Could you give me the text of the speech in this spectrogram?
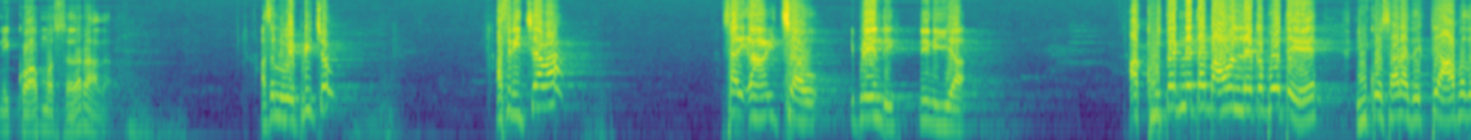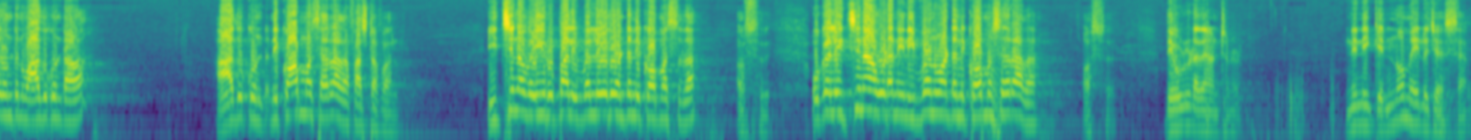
నీకు కోపం వస్తుందా రాదా? అసలు నువ్వు ఎప్పుడు ఇచ్చావు? అసలు ఇచ్చావా? సరే ఇచ్చావు. ఇప్పుడు ఏంది? నేను ఇయ్యా. ఆ కృతజ్ఞత భావం లేకపోతే ఇంకోసారి ఆ వ్యక్తి ఆపదలు ఉంటుంది నువ్వు ఆదుకుంటావా? ఆదుకుంటా. నీ కోపం వస్తారా రాదా ఫస్ట్ ఆఫ్ ఆల్ ఇచ్చిన వెయ్యి రూపాయలు ఇవ్వలేదు అంటే నీ కోపం వస్తుందా? వస్తుంది. ఒకవేళ ఇచ్చినా కూడా నేను ఇవ్వను అంటే నీ కోపం వస్తుంది రాదా? వస్తుంది. దేవుడు కూడా అదే అంటున్నాడు. నేను నీకు ఎన్నో మేలు చేశాను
